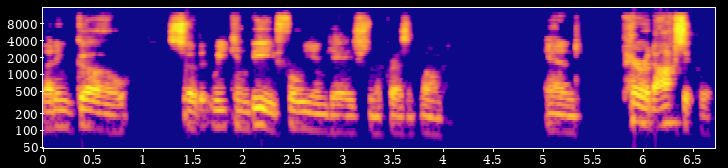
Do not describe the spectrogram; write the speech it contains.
Letting go so that we can be fully engaged in the present moment. And paradoxically,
